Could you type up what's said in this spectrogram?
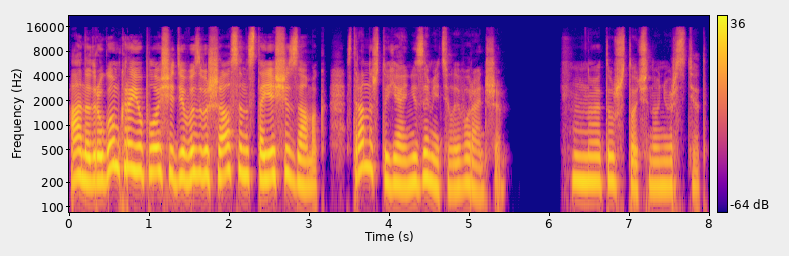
А на другом краю площади возвышался настоящий замок. Странно, что я не заметила его раньше. Ну, это уж точно университет.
